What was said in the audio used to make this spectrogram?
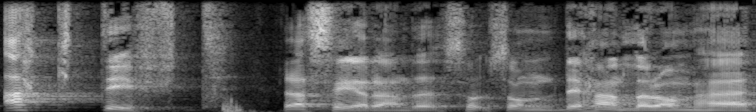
aktivt raserande som, som, det handlar om här.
